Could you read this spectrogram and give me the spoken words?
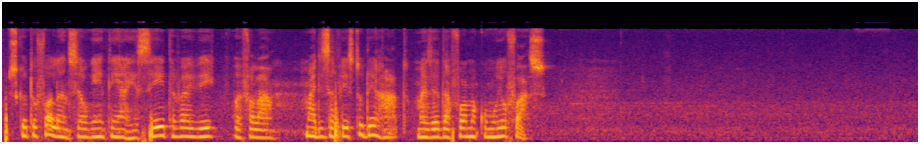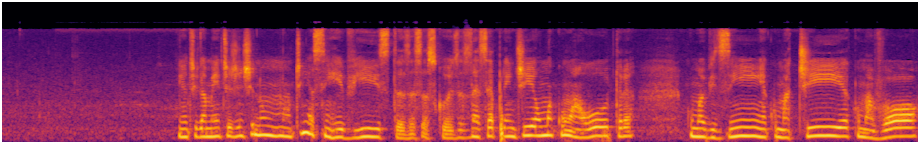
Por isso que eu tô falando, se alguém tem a receita, vai ver, vai falar, Marisa fez tudo errado, mas é da forma como eu faço. E antigamente a gente não, não tinha assim revistas, essas coisas, né? Você aprendia uma com a outra, com uma vizinha, com uma tia, com uma avó.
